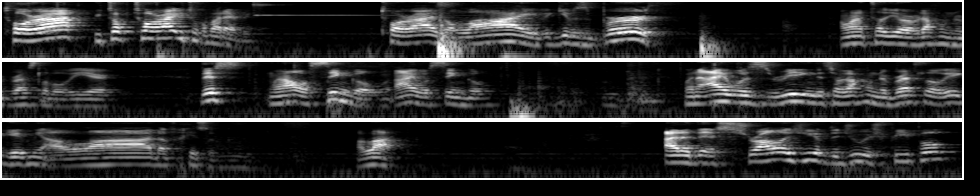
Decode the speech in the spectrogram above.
Torah, you talk Torah, you talk about everything. Torah is alive. It gives birth. I want to tell you Rav Nachman Breslov over here. This, when I was single, when I was single, when I was reading this Rav Nachman Breslov, it gave me a lot of chizuk. A lot. Out of the astrology of the Jewish people,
